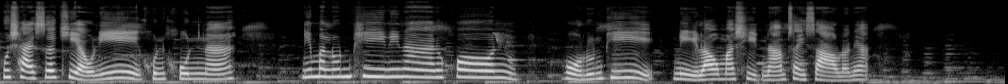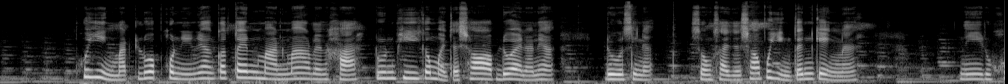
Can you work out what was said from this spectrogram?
ผู้ชายเสื้อเขียวนี่คุ้นๆนะ นี่มารุ่นพี่นี่นาทุกคนโหรุ่นพี่ หนีเรามาฉีดน้ำใส่สาวแล้วเนี่ย ผู้หญิงมัดรวบคนนี้เนี่ยก็เต้นมันมากเลยนะคะ รุ่นพี่ก็เหมือนจะชอบด้วยนะเนี่ย ดูสินี่ยสงสัยจะชอบผู้หญิงเต้นเก่งนะ นี่ทุกค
